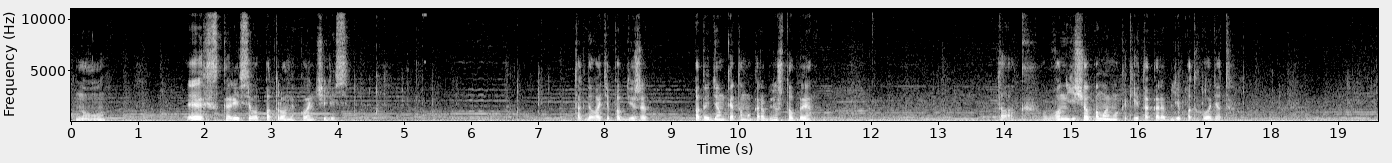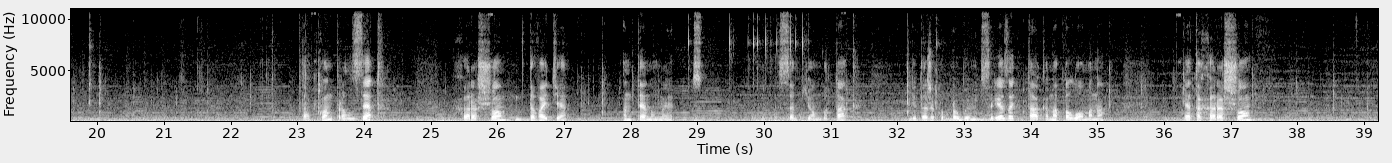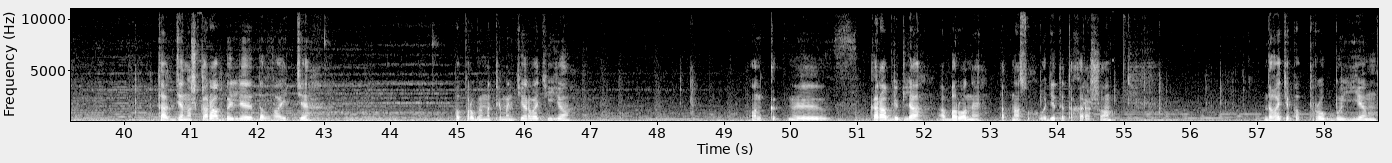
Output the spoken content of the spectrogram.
Ну. Эх, скорее всего, патроны кончились. Так, давайте поближе подойдем к этому кораблю, чтобы... Так, вон еще, по-моему, какие-то корабли подходят. Так, Ctrl-Z. Хорошо. Давайте антенну мы собьем вот так. Или даже попробуем срезать. Так, она поломана. Это хорошо. Так, где наш корабль? Давайте попробуем отремонтировать ее. Он э, корабль для обороны от нас уходит, это хорошо. Давайте попробуем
